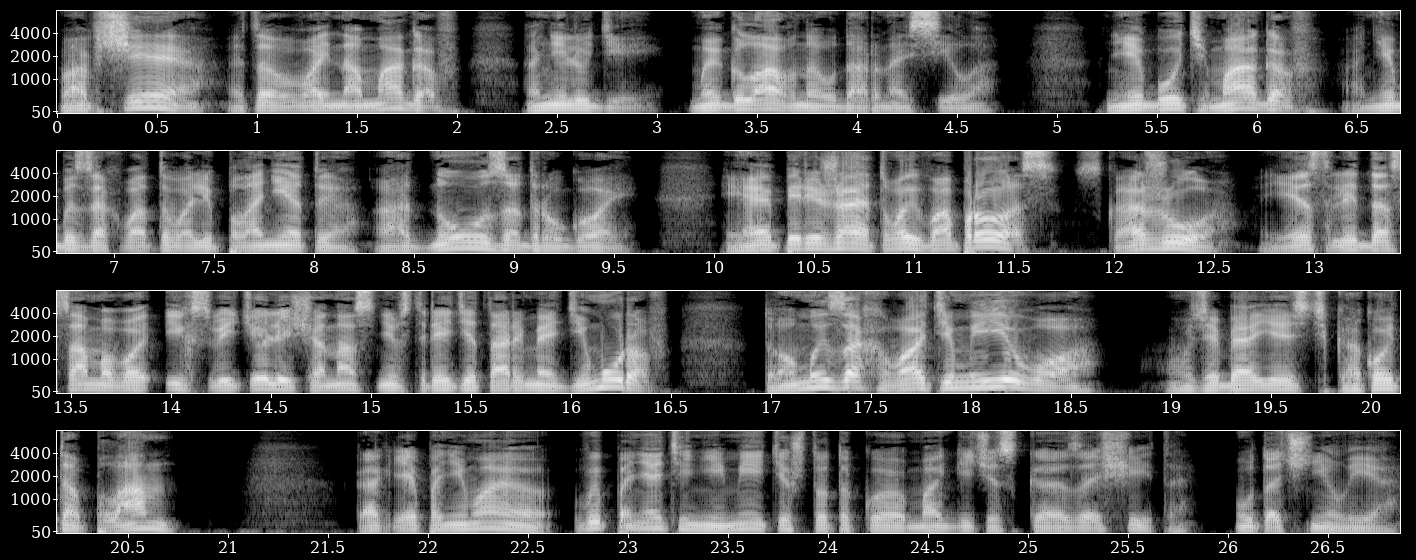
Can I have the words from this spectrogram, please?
Вообще, это война магов, а не людей. Мы главная ударная сила. Не будь магов, они бы захватывали планеты одну за другой. И опережая твой вопрос, скажу, если до самого их святилища нас не встретит армия Димуров, то мы захватим и его. У тебя есть какой-то план?» «Как я понимаю, вы понятия не имеете, что такое магическая защита», — уточнил я.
